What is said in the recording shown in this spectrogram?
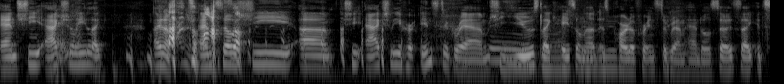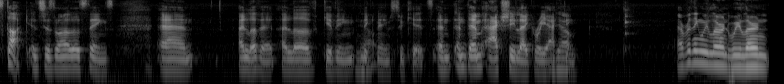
And she actually like, I know, and so she, um, she actually her Instagram she Oh, used like hazelnut as part of her Instagram handle. So it's like it's stuck. It's just one of those things, and I love it. I love giving Yeah. nicknames to kids and and them actually like reacting. Everything we learned, we learned.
